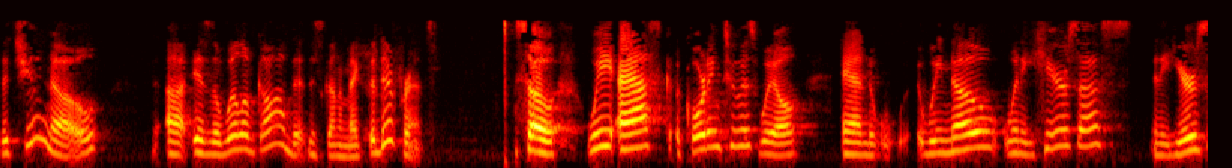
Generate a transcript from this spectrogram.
that you know uh, is the will of God that is going to make the difference. So we ask according to His will, and we know when He hears us, and He hears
